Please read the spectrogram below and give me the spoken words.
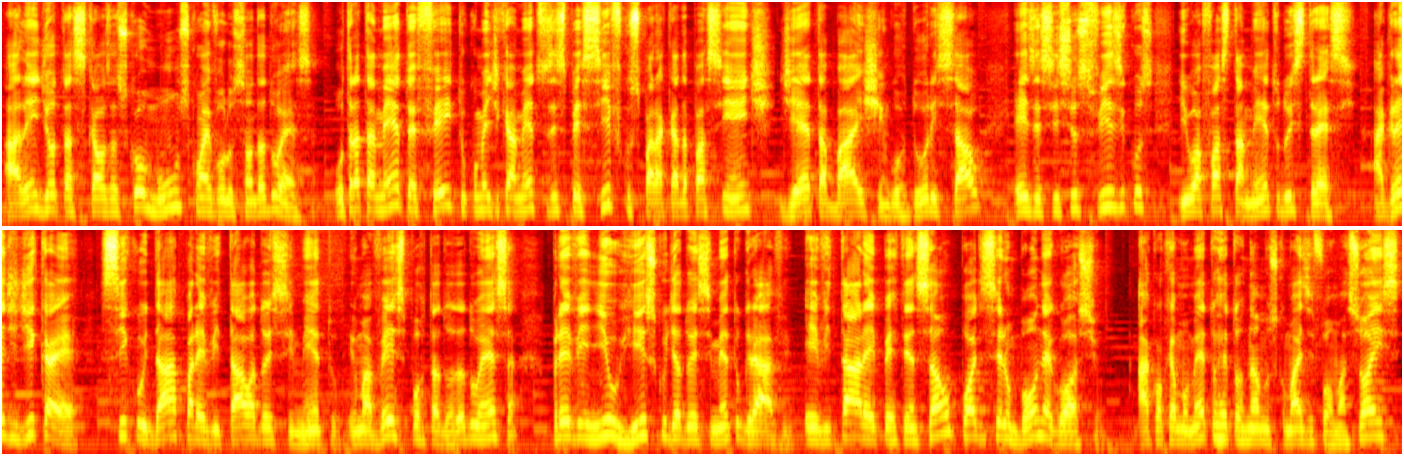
além de outras causas comuns com a evolução da doença. O tratamento é feito com medicamentos específicos para cada paciente, dieta baixa em gordura e sal, exercícios físicos e o afastamento do estresse. A grande dica é se cuidar para evitar o adoecimento e, uma vez portador da doença, prevenir o risco de adoecimento grave. Evitar a hipertensão pode ser um bom negócio. A qualquer momento retornamos com mais informações.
